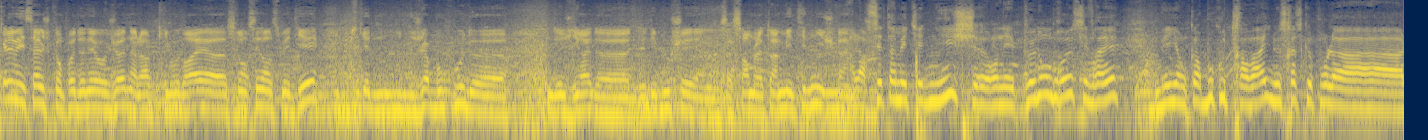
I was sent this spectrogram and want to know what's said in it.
Quel message qu'on peut donner aux jeunes alors qui voudraient se lancer dans ce métier, puisqu'il y a déjà beaucoup de, de de, de débouchés. hein. Ça semble être un métier de niche quand même. Alors c'est un métier de niche, Euh, on est peu nombreux c'est vrai, mais il y a encore beaucoup de travail, ne serait-ce que pour la,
